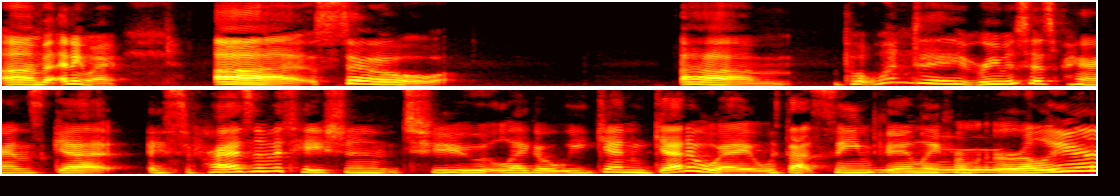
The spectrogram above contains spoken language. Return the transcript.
Um, but anyway, uh, so, um, but one day Remus's parents get a surprise invitation to like a weekend getaway with that same family from earlier.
